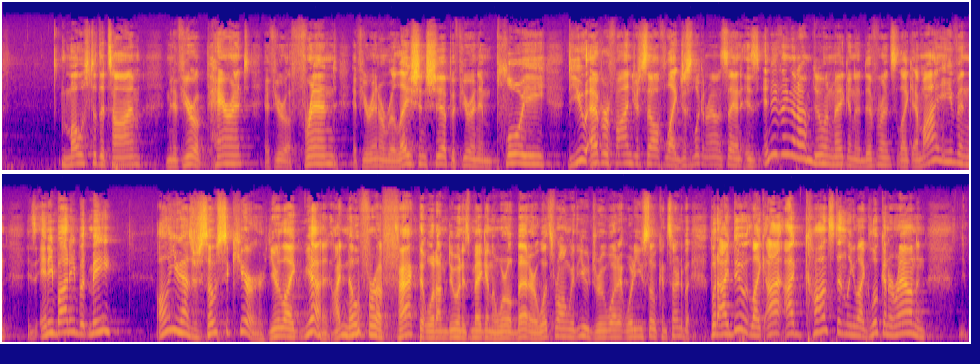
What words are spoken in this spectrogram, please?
most of the time? I mean, if you're a parent, if you're a friend, if you're in a relationship, if you're an employee, do you ever find yourself like just looking around and saying, is anything that I'm doing making a difference? Like, am I even, is anybody but me? All of you guys are so secure. You're like, yeah, I know for a fact that what I'm doing is making the world better. What's wrong with you, Drew? What, what are you so concerned about? But I do, like, I, I'm constantly like looking around and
